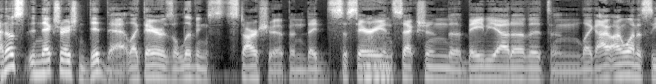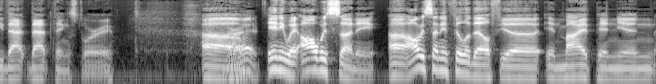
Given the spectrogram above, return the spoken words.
I know the Next Generation did that. Like, there is a living starship, and they cesarean Mm-hmm. section the baby out of it, and like, I, I want to see that that thing story. Um, All right. Anyway, Always Sunny. Uh, Always Sunny in Philadelphia, in my opinion,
